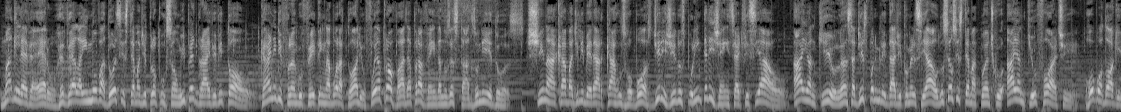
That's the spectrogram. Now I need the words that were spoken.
Maglev Aero revela inovador sistema de propulsão Hyperdrive Vitol. Carne de frango feita em laboratório foi aprovada para venda nos Estados Unidos. China acaba de liberar carros robôs dirigidos por inteligência artificial. IonQ lança disponibilidade comercial do seu sistema quântico IonQ Forte. Robodog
